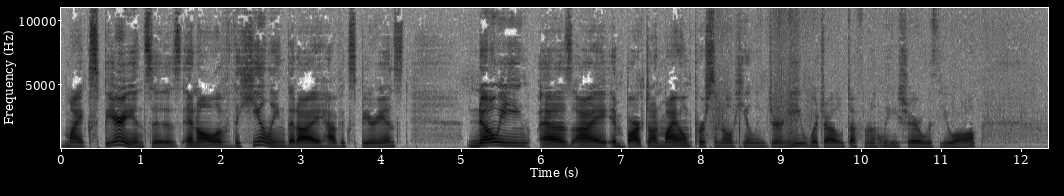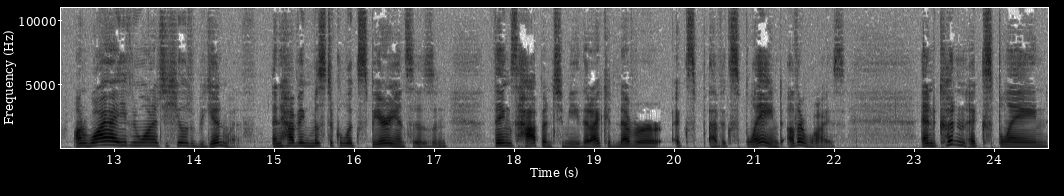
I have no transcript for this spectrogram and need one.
my experiences and all of the healing that I have experienced, knowing as I embarked on my own personal healing journey, which I'll definitely share with you all, on why I even wanted to heal to begin with, and having mystical experiences and things happen to me that I could never ex- have explained otherwise, and couldn't explain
